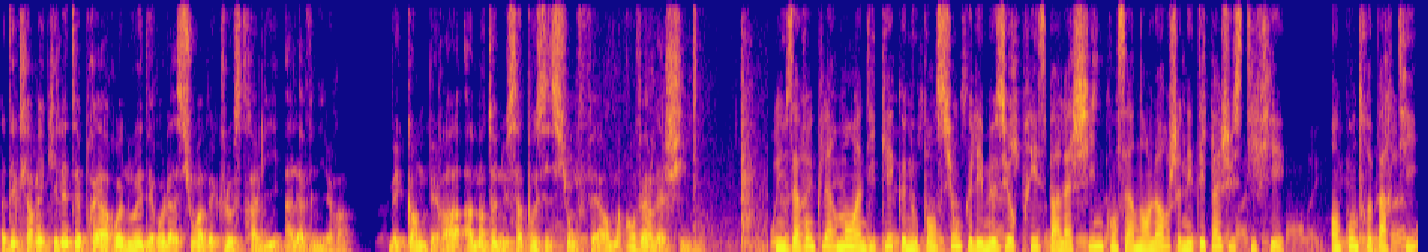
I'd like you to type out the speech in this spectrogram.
a déclaré qu'il était prêt à renouer des relations avec l'Australie à l'avenir. Mais Canberra a maintenu sa position ferme envers la Chine. Nous avons clairement indiqué que nous pensions que les mesures prises par la Chine concernant l'orge n'étaient pas justifiées. En contrepartie,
